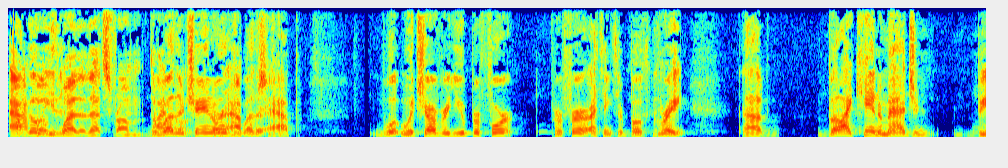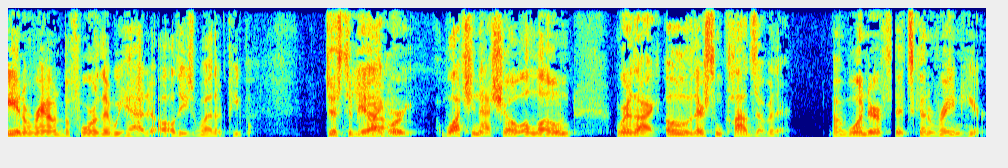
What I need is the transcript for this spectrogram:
app of either. weather that's from the Weather Channel, the Apple, Weather app, wh- whichever you prefer. Prefer. I think they're both great. Uh, but I can't imagine being around before that we had all these weather people. Just to be Yeah. like, or watching that show alone, where they're like, oh, there's some clouds over there. I wonder if it's going to rain here.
